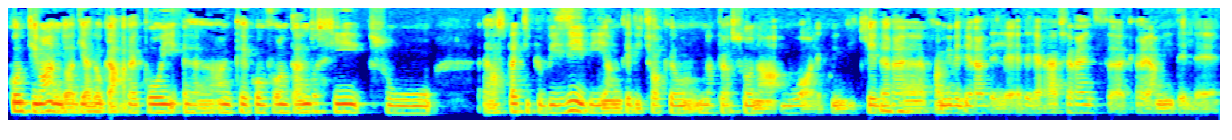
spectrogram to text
continuando a dialogare, poi eh, anche confrontandosi su eh, aspetti più visivi anche di ciò che una persona vuole, quindi chiedere, mm-hmm. fammi vedere delle, delle reference, creami delle,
